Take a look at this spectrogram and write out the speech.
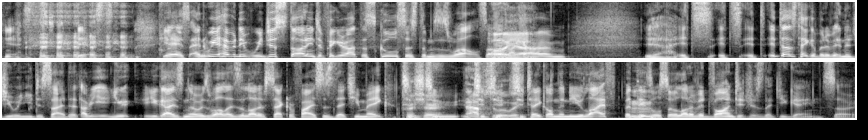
yes, yes, yes, and we haven't. even- We're just starting to figure out the school systems as well. So, Oh, like, yeah. um, yeah, it's it's it, it does take a bit of energy when you decide it. I mean, you you guys know as well. There's a lot of sacrifices that you make to sure. to, to, to, to take on the new life, but there's also a lot of advantages that you gain. So,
